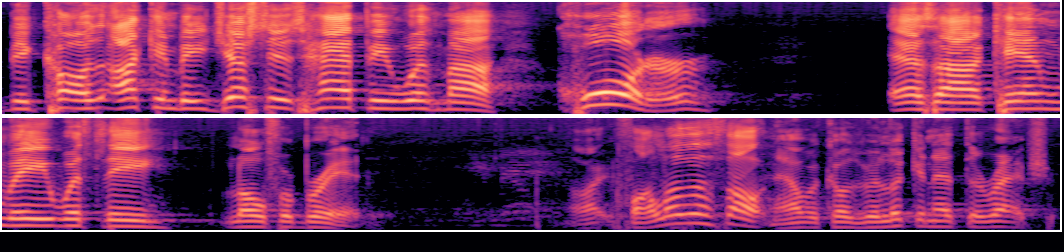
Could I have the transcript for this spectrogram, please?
because I can be just as happy with my quarter as I can be with the loaf of bread. All right, follow the thought now because we're looking at the rapture.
